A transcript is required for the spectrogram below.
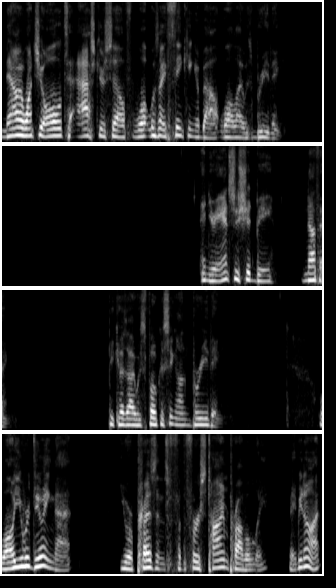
Now I want you all to ask yourself, what was I thinking about while I was breathing? And your answer should be nothing, because I was focusing on breathing. While you were doing that, you were present for the first time, probably, maybe not,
